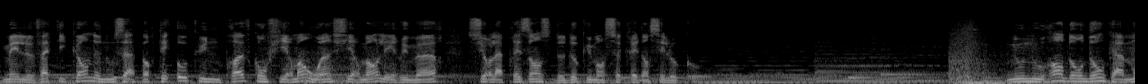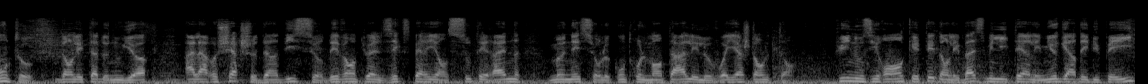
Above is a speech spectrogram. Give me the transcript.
mais le Vatican ne nous a apporté aucune preuve confirmant ou infirmant les rumeurs sur la présence de documents secrets dans ces locaux. Nous nous rendons donc à Montauk, dans l'État de New York, à la recherche d'indices sur d'éventuelles expériences souterraines menées sur le contrôle mental et le voyage dans le temps. Puis nous irons enquêter dans les bases militaires les mieux gardées du pays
